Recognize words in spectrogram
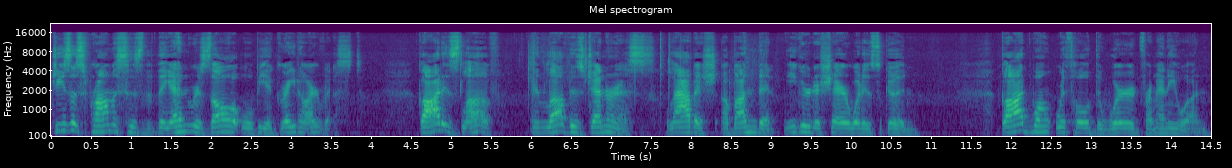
Jesus promises that the end result will be a great harvest. God is love, and love is generous, lavish, abundant, eager to share what is good. God won't withhold the word from anyone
